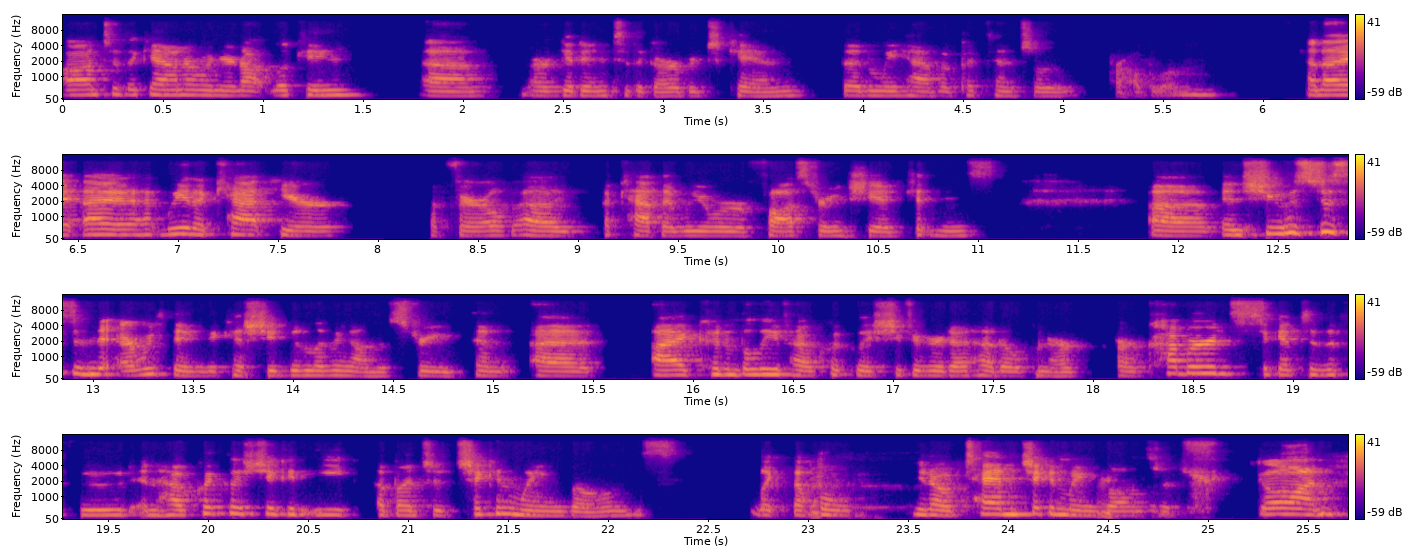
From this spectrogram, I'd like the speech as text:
onto the counter when you're not looking, um, or get into the garbage can, then we have a potential problem. And I, I we had a cat here, a feral, uh, a cat that we were fostering. She had kittens, uh, and she was just into everything because she'd been living on the street. And uh, I couldn't believe how quickly she figured out how to open our, our cupboards to get to the food and how quickly she could eat a bunch of chicken wing bones, like the whole, you know, 10 chicken wing bones are gone.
